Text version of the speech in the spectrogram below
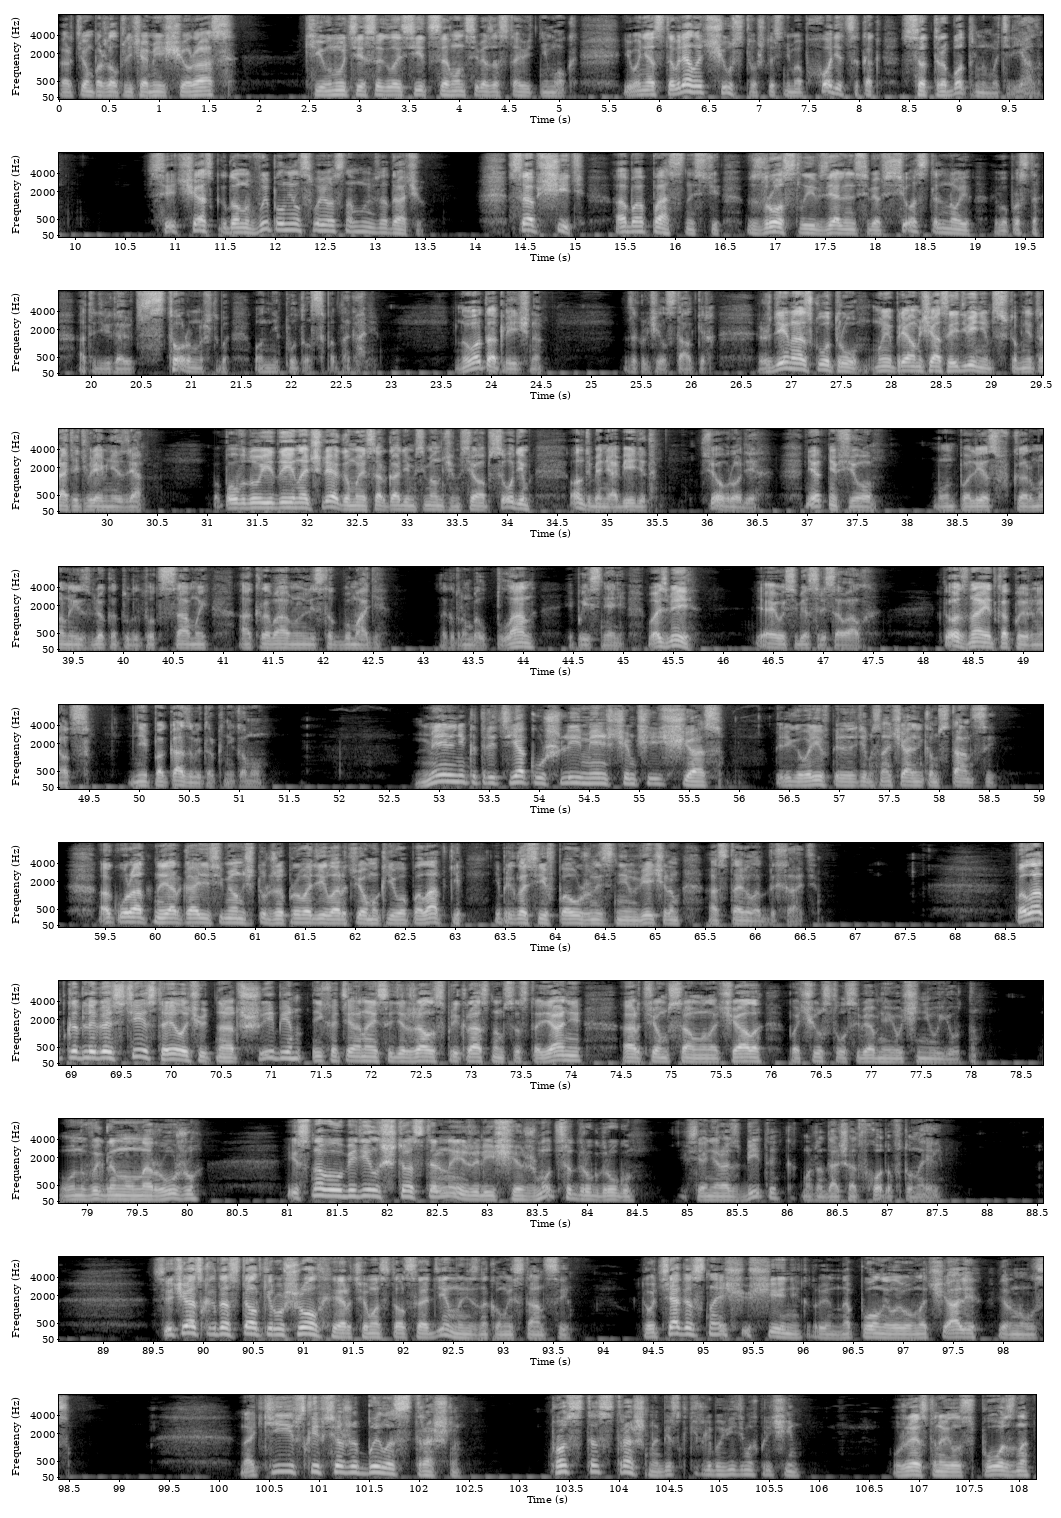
Артем пожал плечами еще раз. Кивнуть и согласиться он себя заставить не мог. Его не оставляло чувство, что с ним обходится как с отработанным материалом. Сейчас, когда он выполнил свою основную задачу сообщить об опасности. Взрослые взяли на себя все остальное, его просто отодвигают в сторону, чтобы он не путался под ногами. Ну вот отлично, заключил сталкер. Жди нас к утру, мы прямо сейчас и двинемся, чтобы не тратить времени зря. По поводу еды и ночлега мы с Аркадием Семеновичем все обсудим, он тебя не обидит. Все вроде. Нет, не все. Он полез в карман и извлек оттуда тот самый окровавленный листок бумаги, на котором был план и пояснение. Возьми, я его себе срисовал. Кто знает, как повернется. Не показывай только никому. Мельник и Третьяк ушли меньше, чем через час, переговорив перед этим с начальником станции. Аккуратный Аркадий Семенович тут же проводил Артема к его палатке и, пригласив поужинать с ним вечером, оставил отдыхать. Палатка для гостей стояла чуть на отшибе, и хотя она и содержалась в прекрасном состоянии, Артем с самого начала почувствовал себя в ней очень неуютно. Он выглянул наружу и снова убедился, что остальные жилища жмутся друг к другу, и все они разбиты как можно дальше от входа в туннель. Сейчас, когда сталкер ушел, и Артем остался один на незнакомой станции, то тягостное ощущение, которое наполнило его вначале, вернулось. На Киевской все же было страшно. Просто страшно, без каких-либо видимых причин. Уже становилось поздно,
